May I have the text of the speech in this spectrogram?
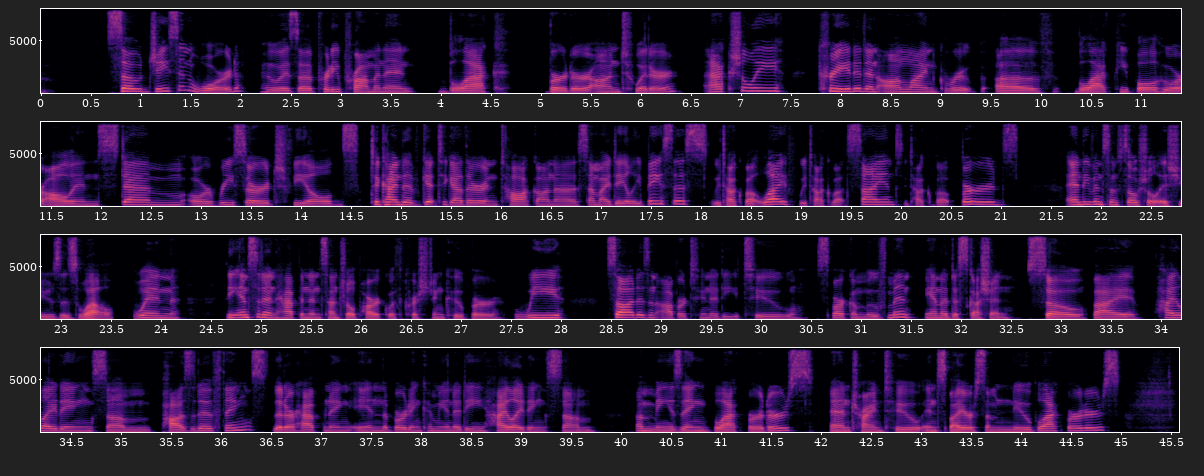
So, Jason Ward, who is a pretty prominent black birder on Twitter, actually created an online group of Black people who are all in STEM or research fields to kind of get together and talk on a semi daily basis. We talk about life, we talk about science, we talk about birds, and even some social issues as well. When the incident happened in Central Park with Christian Cooper, we saw it as an opportunity to spark a movement and a discussion. So, by highlighting some positive things that are happening in the birding community, highlighting some amazing black birders, and trying to inspire some new black birders,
